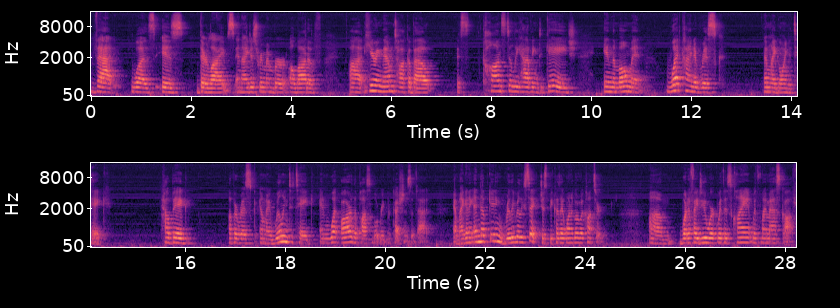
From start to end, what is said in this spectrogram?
that was, is their lives. And I just remember a lot of uh, hearing them talk about it's constantly having to gauge in the moment what kind of risk am I going to take? How big of a risk am I willing to take? And what are the possible repercussions of that? Am I going to end up getting really, really sick just because I want to go to a concert? Um, what if I do work with this client with my mask off?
